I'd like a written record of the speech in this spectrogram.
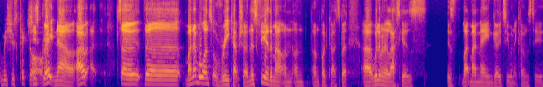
I mean, she was kicked She's off. She's great now. I I- so the my number one sort of recap show, and there's a few of them out on on on podcasts, but uh, Willam and Alaska's is like my main go to when it comes to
